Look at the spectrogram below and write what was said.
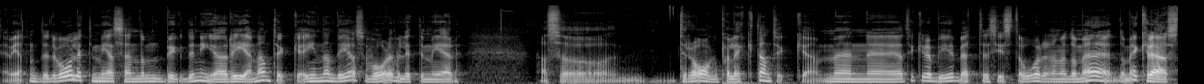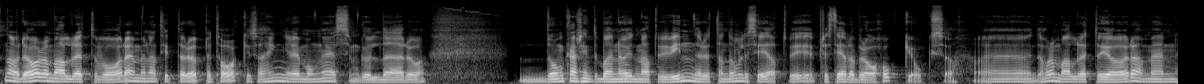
jag vet inte, det var lite mer sen de byggde nya arenan tycker jag. Innan det så var det väl lite mer alltså, drag på läktaren tycker jag. Men eh, jag tycker det blir bättre de sista åren. Men de är, de är kräsna och det har de all rätt att vara. Men att tittar du upp i taket så hänger det många SM-guld där. Och de kanske inte bara är nöjda med att vi vinner utan de vill se att vi presterar bra hockey också. Eh, det har de all rätt att göra men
